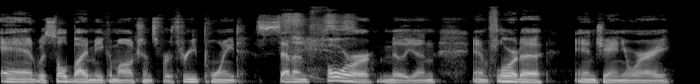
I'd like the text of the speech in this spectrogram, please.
and was sold by Mecum Auctions for 3.74 million in Florida in January.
